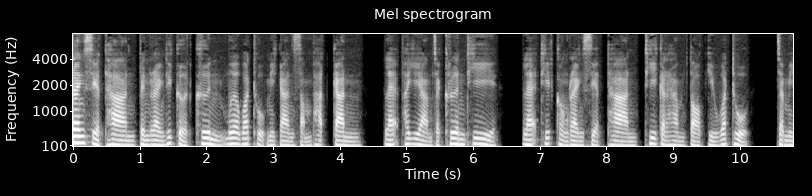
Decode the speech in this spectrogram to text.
แรงเสียดทานเป็นแรงที่เกิดขึ้นเมื่อวัตถุมีการสัมผัสกัน และพยายามจะเคลื่อนที่ และทิศของแรงเสียดทานที่กระทำต่อผิววัตถุ จะมี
